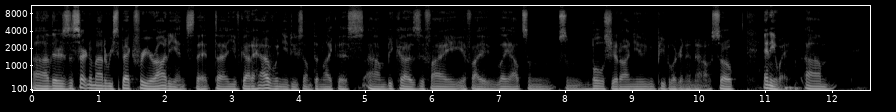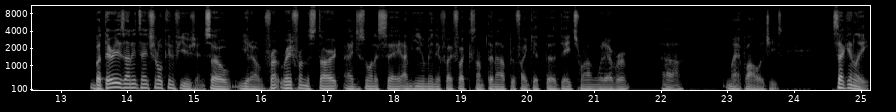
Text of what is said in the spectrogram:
uh, there's a certain amount of respect for your audience that uh, you've got to have when you do something like this. Um, because if I if I lay out some some bullshit on you, people are going to know. So anyway, um, but there is unintentional confusion. So you know, fr- right from the start, I just want to say I'm human. If I fuck something up, if I get the dates wrong, whatever, uh, my apologies. Secondly,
